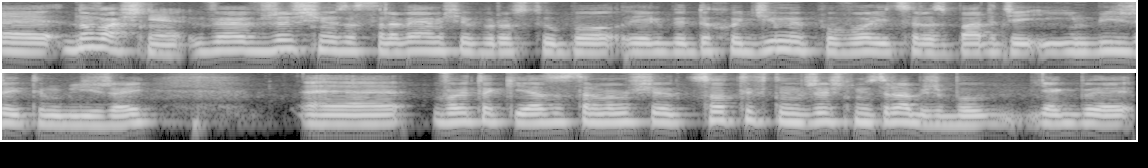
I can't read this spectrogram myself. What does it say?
E, no właśnie, we wrześniu zastanawiałem się po prostu, bo jakby dochodzimy powoli coraz bardziej i im bliżej, tym bliżej. E, Wojtek, ja zastanawiam się, co ty w tym wrześniu zrobisz, bo jakby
